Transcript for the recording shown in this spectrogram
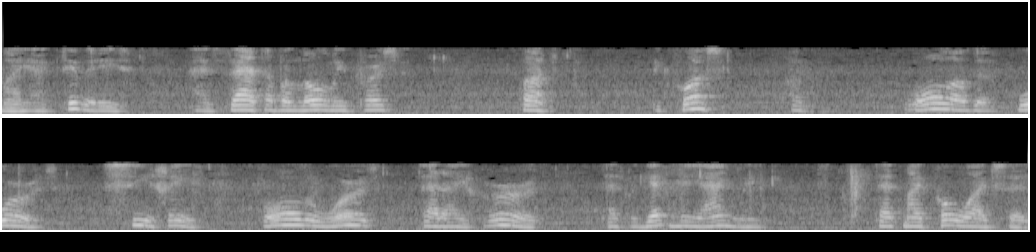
my activities as that of a lowly person. But because of all of the words, sichi, all the words that I heard that were getting me angry, that my co-wife says,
